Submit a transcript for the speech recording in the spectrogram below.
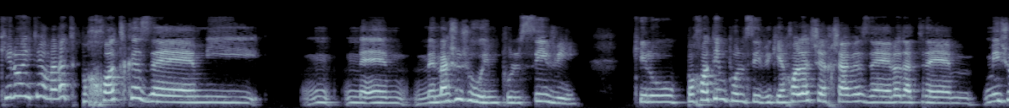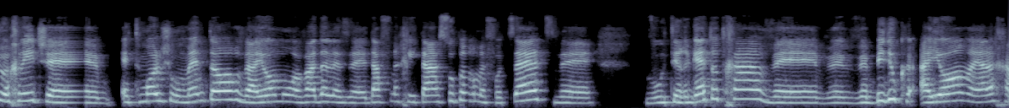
כאילו הייתי אומרת פחות כזה מ... ממשהו שהוא אימפולסיבי, כאילו פחות אימפולסיבי, כי יכול להיות שעכשיו איזה, לא יודעת, אה, מישהו החליט שאתמול שהוא מנטור והיום הוא עבד על איזה דף נחיתה סופר מפוצץ ו... והוא תרגט אותך, ו- ו- ובדיוק היום היה לך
